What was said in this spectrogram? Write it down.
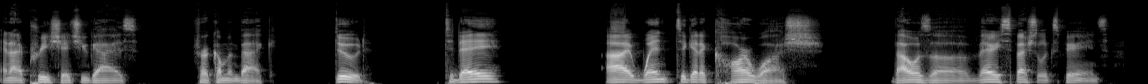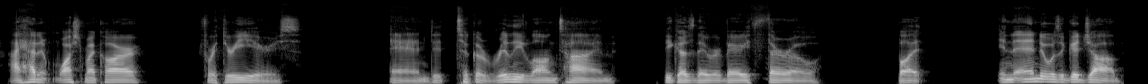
And I appreciate you guys for coming back. Dude, today I went to get a car wash that was a very special experience. I hadn't washed my car for three years, and it took a really long time because they were very thorough. But in the end, it was a good job.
